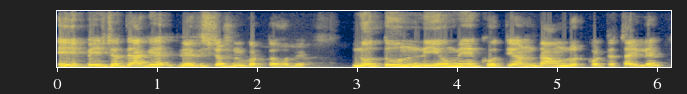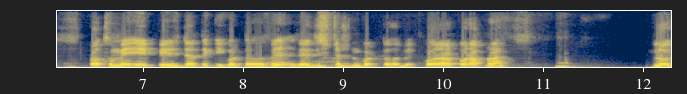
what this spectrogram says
এই পেজটাতে আগে রেজিস্ট্রেশন করতে হবে। নতুন নিয়মে খতিয়ান ডাউনলোড করতে চাইলে প্রথমে এই পেজটাতে কি করতে হবে? রেজিস্ট্রেশন করতে হবে। করার পর আপনারা লগ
